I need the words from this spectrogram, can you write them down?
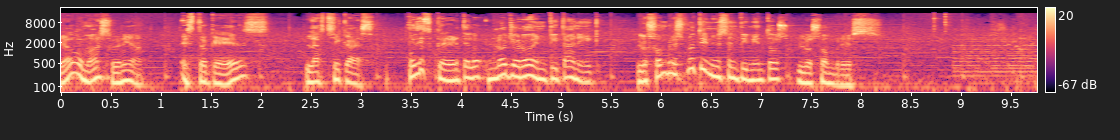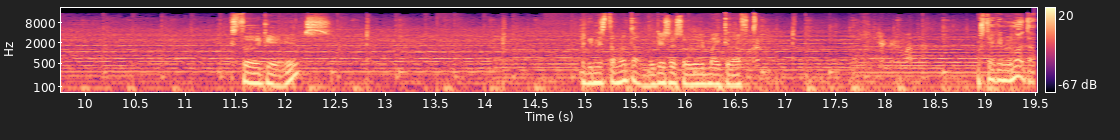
y algo más venía. ¿Esto qué es? Las chicas. ¿Puedes creértelo? No lloró en Titanic. Los hombres no tienen sentimientos, los hombres. ¿Esto de qué es? ¿A quién está matando? ¿Qué es eso del Minecraft? Hostia, que me mata.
